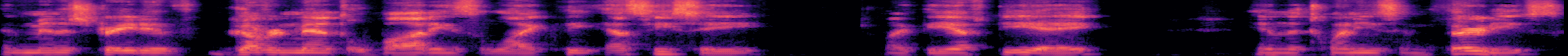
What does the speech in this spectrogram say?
administrative governmental bodies like the SEC, like the FDA in the 20s and 30s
